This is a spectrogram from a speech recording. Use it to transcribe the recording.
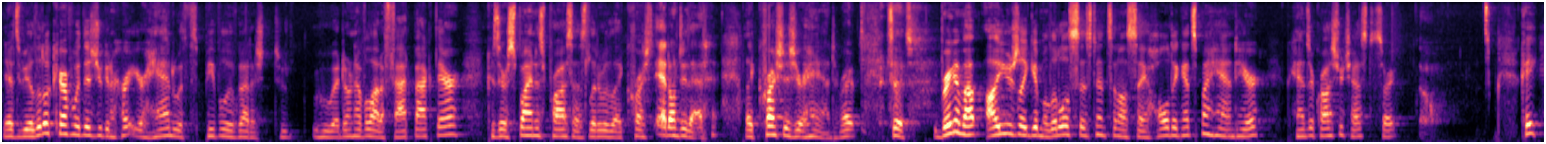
You have to be a little careful with this. You can hurt your hand with people who've got a, who don't have a lot of fat back there because their spinous process literally like crushes. Eh, don't do that. like crushes your hand, right? So bring them up. I'll usually give them a little assistance and I'll say, hold against my hand here. Hands across your chest. Sorry. Oh. Okay,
